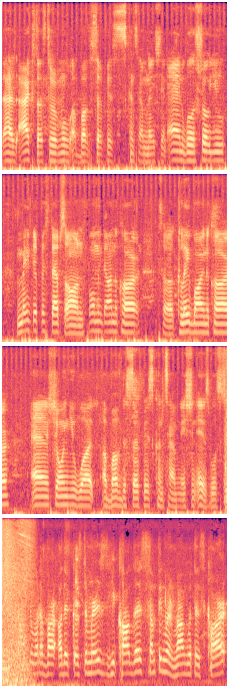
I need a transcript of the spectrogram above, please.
that has asked us to remove above the surface contamination and we'll show you many different steps on foaming down the car to clay barring the car and showing you what above the surface contamination is. We'll see. Talked to one of our other customers. He called us. Something went wrong with his car.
